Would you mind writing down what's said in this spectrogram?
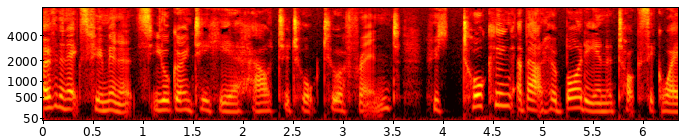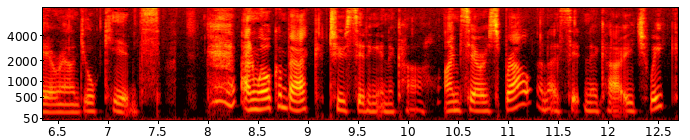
Over the next few minutes, you're going to hear how to talk to a friend who's talking about her body in a toxic way around your kids. And welcome back to Sitting in a Car. I'm Sarah Sproul, and I sit in a car each week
